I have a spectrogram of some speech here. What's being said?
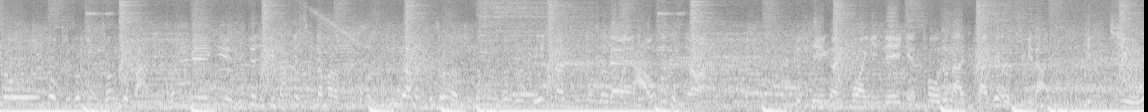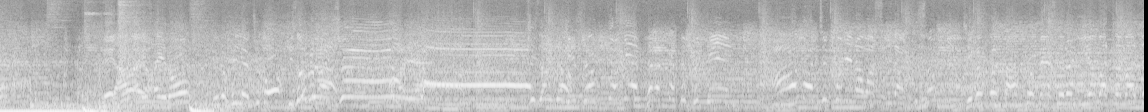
서울도 기성용 선수 많은 공백이 느껴지긴 하겠습니다만 누군가는 그 선- 기성용 선수가 대신할 수 있는 선수가 네. 나오거든요. 슈팅은 포항이 4개, 서울은 아직까지 없습니다. 김지우. 네, 좋아요. 사이로 뒤로 흘려주고 기성용 슛! 기성용! 기성용의 벼락 같은 슈팅! 아, 멋진 골이 나왔습니다. 기성용! 지금껏 다음번 매서를 이어받자마자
